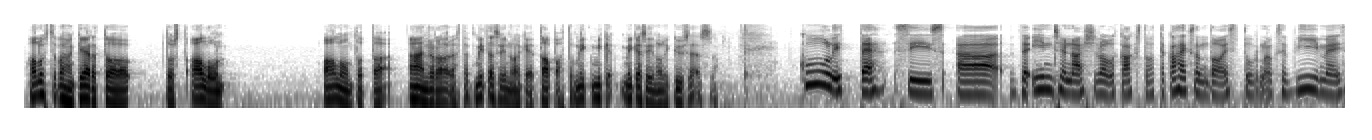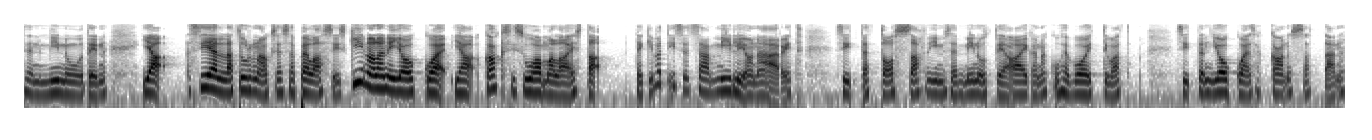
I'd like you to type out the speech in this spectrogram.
haluaisitko vähän kertoa tuosta alun, alun tota ääniraadasta, että mitä siinä oikein tapahtui, Mik, mikä, mikä siinä oli kyseessä? Kuulitte siis uh, The International 2018 turnauksen viimeisen minuutin, ja siellä turnauksessa pelasi siis kiinalainen joukkue ja kaksi suomalaista tekivät itsessään miljonäärit sitten tuossa viimeisen minuuttien aikana, kun he voittivat sitten joukkueensa kanssa tämän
